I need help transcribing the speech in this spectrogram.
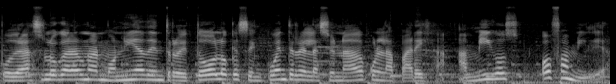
Podrás lograr una armonía dentro de todo lo que se encuentre relacionado con la pareja, amigos o familia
